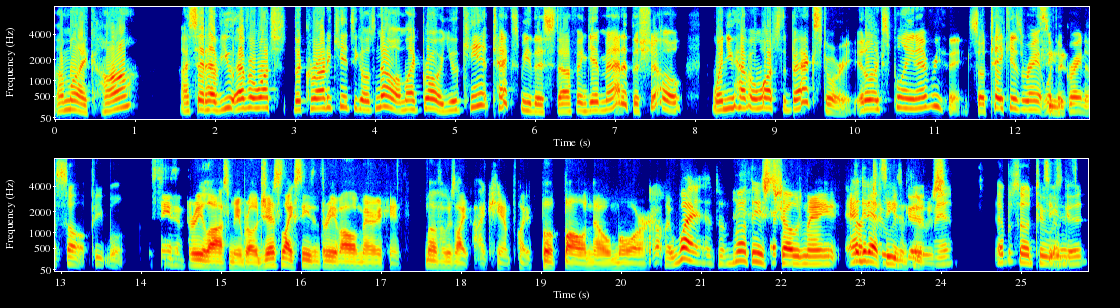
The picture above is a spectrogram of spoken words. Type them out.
I'm like, huh? I said, have you ever watched the Karate Kids? He goes, no. I'm like, bro, you can't text me this stuff and get mad at the show when you haven't watched the backstory. It'll explain everything. So take his rant with a grain of salt, people. Season three lost me, bro. Just like season three of All American. Motherfucker's like, I can't play football no more. Like, what? Both these shows, man, ended at two was season good, twos. man. Episode two was good.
